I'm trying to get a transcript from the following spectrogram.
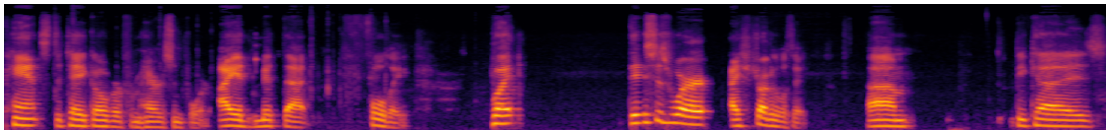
pants to take over from Harrison Ford. I admit that fully, but this is where I struggled with it, um, because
